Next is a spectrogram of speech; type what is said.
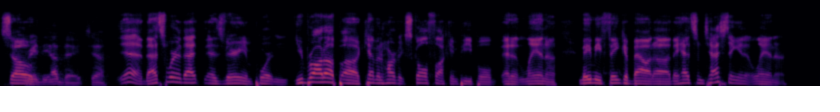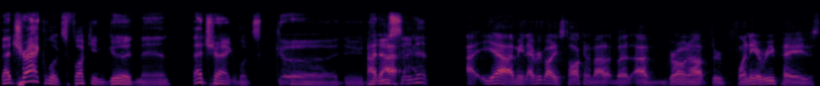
So read the updates. Yeah. Yeah. That's where that is very important. You brought up uh, Kevin Harvick skull fucking people at Atlanta, made me think about uh, they had some testing in Atlanta. That track looks fucking good, man. That track looks good, dude. Have I, you I, seen it? I, yeah, I mean everybody's talking about it, but I've grown up through plenty of repaves,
